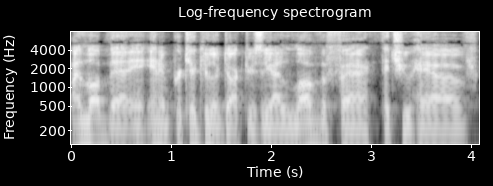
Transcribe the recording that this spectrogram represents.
I love that. And in particular, Dr. Z, I love the fact that you have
